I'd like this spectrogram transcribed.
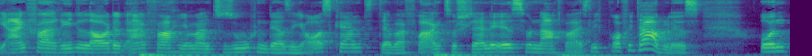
die einfache Regel lautet einfach, jemanden zu suchen, der sich auskennt, der bei Fragen zur Stelle ist und nachweislich profitabel ist. Und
